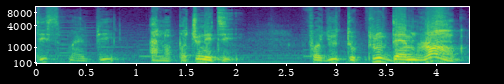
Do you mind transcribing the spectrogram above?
This might be an opportunity for you to prove them wrong.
